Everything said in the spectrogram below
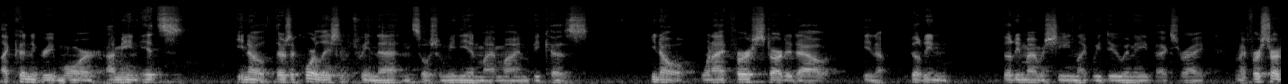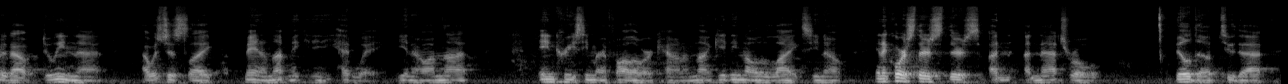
I couldn't agree more. I mean, it's, you know, there's a correlation between that and social media in my mind because, you know, when I first started out, you know, building building my machine like we do in Apex, right? When I first started out doing that, I was just like, man, I'm not making any headway. You know, I'm not increasing my follower count. I'm not getting all the likes, you know. And of course, there's there's a, a natural build up to that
